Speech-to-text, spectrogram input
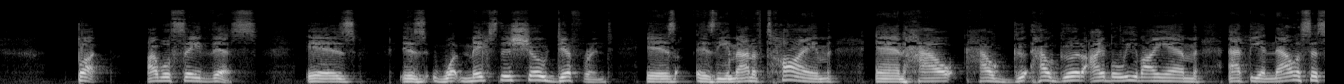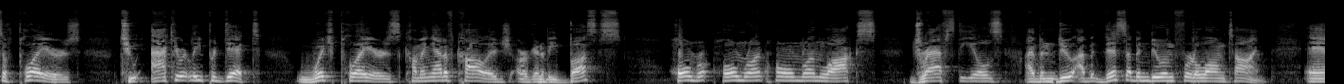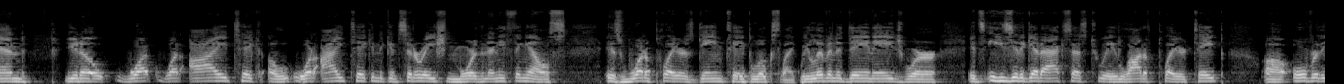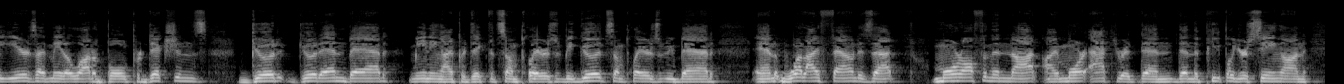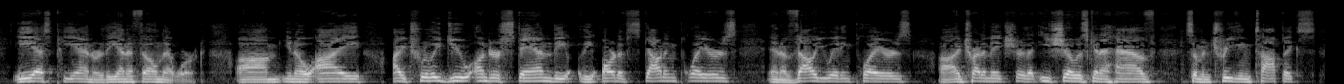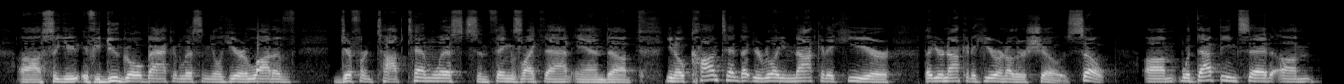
But I will say this is is what makes this show different is is the amount of time and how how good how good I believe I am at the analysis of players to accurately predict which players coming out of college are going to be busts, home home run home run locks, draft steals. I've been do I've been this I've been doing for a long time. And you know what what I take a, what I take into consideration more than anything else is what a player's game tape looks like. We live in a day and age where it's easy to get access to a lot of player tape. Uh, over the years, I've made a lot of bold predictions, good, good and bad, meaning I predicted some players would be good, some players would be bad. And what I found is that more often than not, I'm more accurate than than the people you're seeing on ESPN or the NFL Network. Um, you know, I I truly do understand the the art of scouting players and evaluating players. Uh, I try to make sure that each show is going to have some intriguing topics. Uh, so you, if you do go back and listen, you'll hear a lot of different top 10 lists and things like that. And, uh, you know, content that you're really not going to hear, that you're not going to hear on other shows. So, um, with that being said, um,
